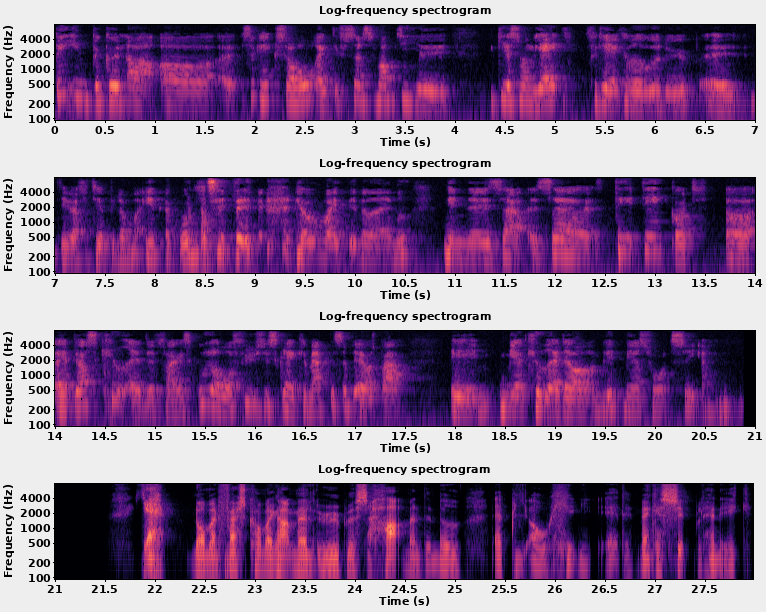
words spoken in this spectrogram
ben begynder, at... Øh, så kan jeg ikke sove rigtigt, for så er det som om, de, øh, giver sådan nogle ja, fordi jeg ikke har været ude at løbe. Øh, det er i hvert fald til at bilde mig ind af grunden til det. Jeg håber ikke, det er noget andet. Men øh, så, så det, det er ikke godt. Og jeg bliver også ked af det faktisk. Udover fysisk, at jeg kan mærke det, så bliver jeg også bare øh, mere ked af det og lidt mere sort seer. Ja, når man først kommer i gang med at løbe, så har man det med at blive afhængig af det. Man kan simpelthen ikke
